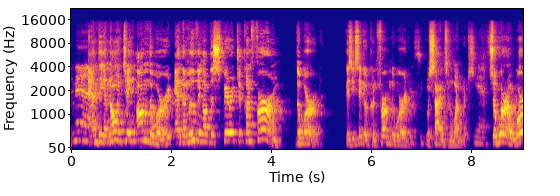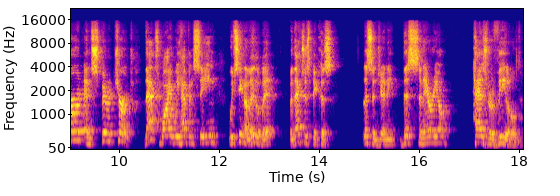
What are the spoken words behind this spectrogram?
Amen. and the anointing on the word and the moving of the spirit to confirm the word. Because he said he'll confirm the word yes, with signs and wonders. Yes. So we're a word and spirit church. That's why we haven't seen, we've seen a little bit, but that's just because, listen, Jenny, this scenario has revealed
